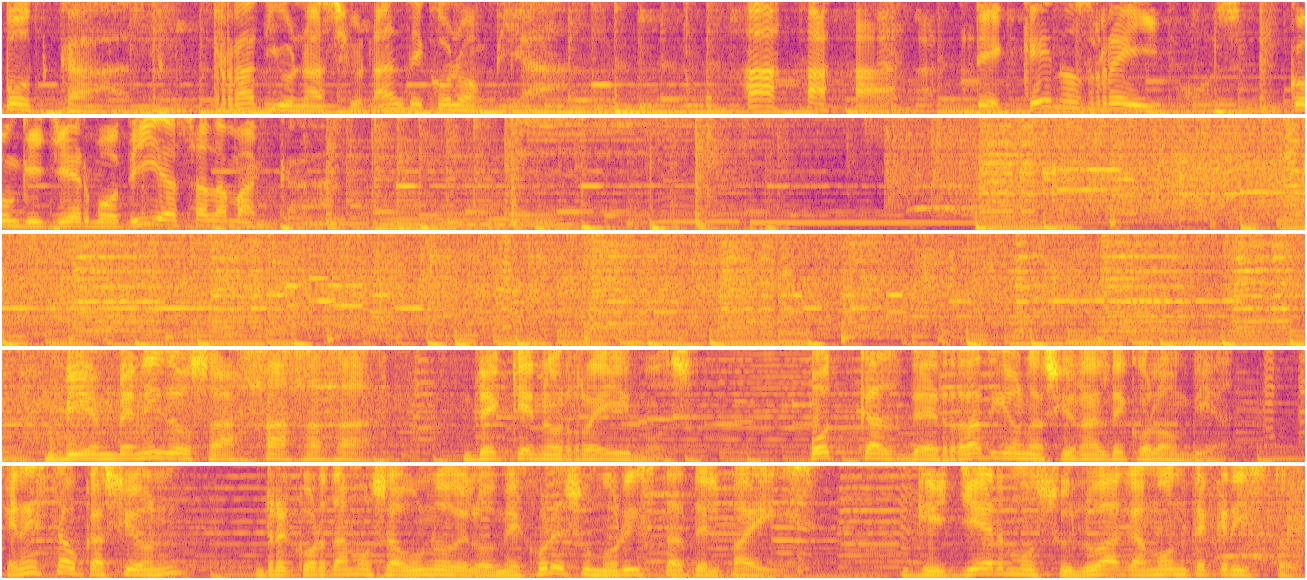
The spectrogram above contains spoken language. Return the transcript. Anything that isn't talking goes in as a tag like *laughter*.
Podcast Radio Nacional de Colombia. ¡Ja! ¿De qué nos reímos? Con Guillermo Díaz Salamanca. Bienvenidos a Ja Ja Ja, ¿de qué nos reímos? Podcast de Radio Nacional de Colombia. En esta ocasión recordamos a uno de los mejores humoristas del país, Guillermo Zuluaga Montecristo.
